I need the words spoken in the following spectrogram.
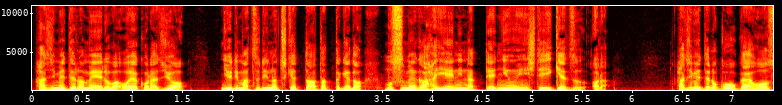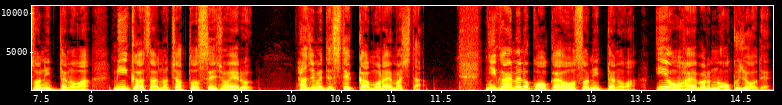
初めてのメールは親子ラジオ。ゆり祭りのチケット当たったけど娘が肺炎になって入院して行けず。あら。初めての公開放送に行ったのはミーカーさんのチャットステーション L 初めてステッカーもらいました。2回目の公開放送に行ったのはイオンハイバルの屋上で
